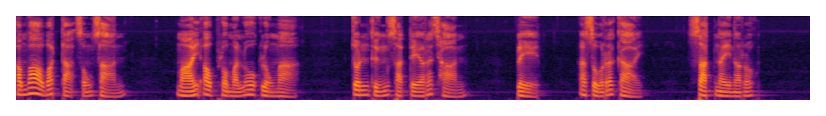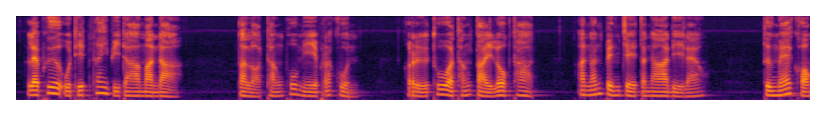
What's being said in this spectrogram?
คำว่าวัฏฏะสงสาร หมายเอาพรหมโลกลงมา จนถึงสัตว์เดรัจฉาน เปรตอสุรกาย สัตว์ในนรก และเพื่ออุทิศให้บิดามารดา ตลอดทั้งผู้มีพระคุณ หรือทั่วทั้งไตโลกธาตุอันนั้นเป็นเจตนาดีแล้ว ถึงแม้ของ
